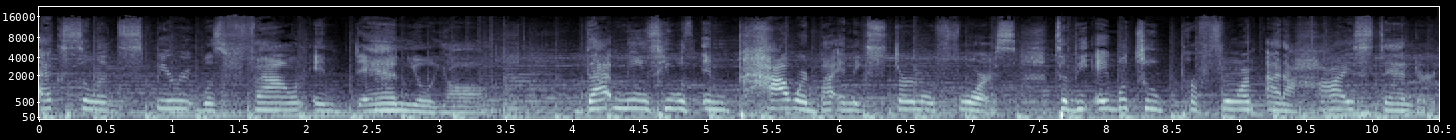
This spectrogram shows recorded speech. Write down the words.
excellent spirit was found in Daniel, y'all that means he was empowered by an external force to be able to perform at a high standard.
